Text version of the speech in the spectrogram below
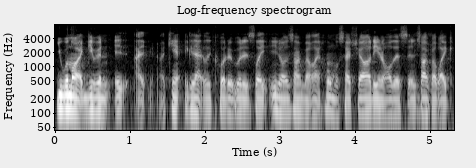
you will not given it. I I can't exactly quote it, but it's like you know, it's talking about like homosexuality and all this, and it's talking about like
